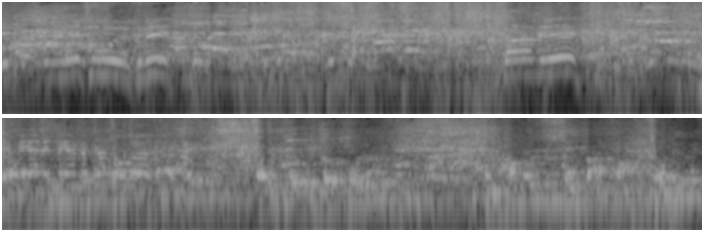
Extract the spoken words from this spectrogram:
Bliv ved, Tue. Bliv ved. Så, bliv ved. Lidt mere, lidt mere. Kom så, Tue. Og vi går de blå ruller. Og Magnus Sandberg fra Thor Lydvig.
